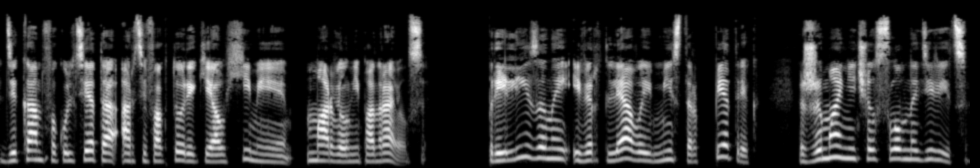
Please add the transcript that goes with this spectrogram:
декан факультета артефакторики и алхимии Марвел не понравился. Прилизанный и вертлявый мистер Петрик жеманничал словно девица.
